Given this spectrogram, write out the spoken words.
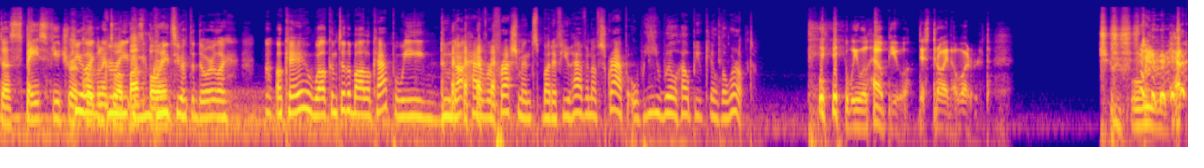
the space future he, like, equivalent greet- to a busboy. greets you at the door like, okay, welcome to the bottle cap. We do not have refreshments, but if you have enough scrap, we will help you kill the world. we will help you destroy the world. we will help.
